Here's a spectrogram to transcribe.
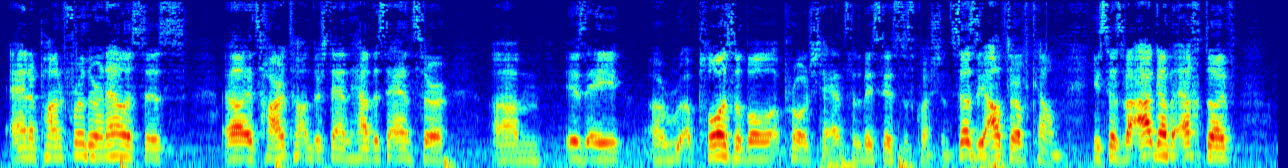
and upon further analysis, uh, it's hard to understand how this answer um, is a, a, a, plausible approach to answer the Beis Yosef's question. Says the Alter of Kelm. He says, "Va'agav echtov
